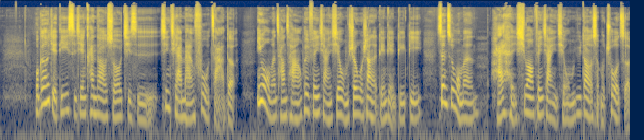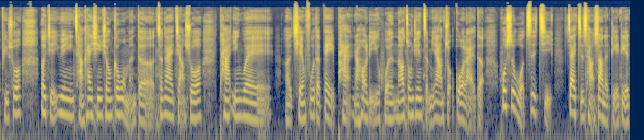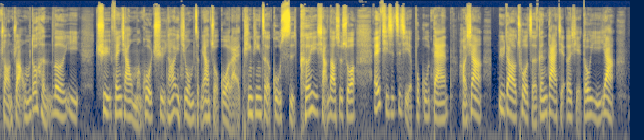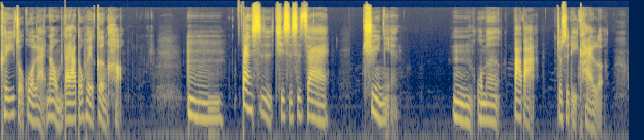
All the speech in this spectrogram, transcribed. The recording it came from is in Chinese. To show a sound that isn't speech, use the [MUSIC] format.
我跟二姐第一时间看到的时候，其实心情还蛮复杂的，因为我们常常会分享一些我们生活上的点点滴滴，甚至我们。还很希望分享以前我们遇到了什么挫折，比如说二姐愿意敞开心胸跟我们的真爱讲说，她因为呃前夫的背叛，然后离婚，然后中间怎么样走过来的，或是我自己在职场上的跌跌撞撞，我们都很乐意去分享我们过去，然后以及我们怎么样走过来，听听这个故事，可以想到是说，哎，其实自己也不孤单，好像。遇到的挫折跟大姐、二姐都一样，可以走过来，那我们大家都会更好。嗯，但是其实是在去年，嗯，我们爸爸就是离开了。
